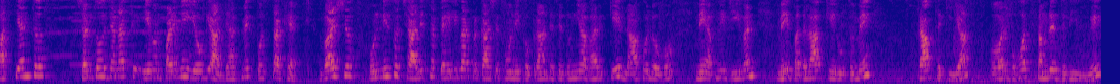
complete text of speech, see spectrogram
अत्यंत संतोषजनक एवं पढ़ने योग्य आध्यात्मिक पुस्तक है। वर्ष 1946 में पहली बार प्रकाशित होने के उपरांत इसे दुनिया भर के लाखों लोगों ने अपने जीवन में बदलाव के रूप में प्राप्त किया और बहुत समृद्ध भी हुए।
